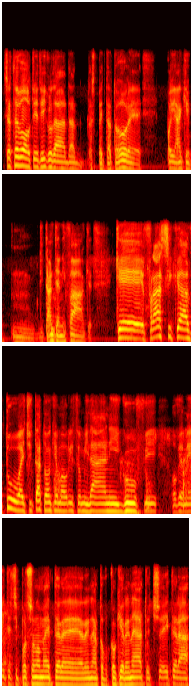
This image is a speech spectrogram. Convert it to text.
certe volte io ti dico da, da- da spettatore, poi anche mh, di tanti anni fa anche, che Frassica, tu hai citato anche Maurizio Milani, Guffi, ovviamente ci possono mettere Renato Cocchi Renato, eccetera.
